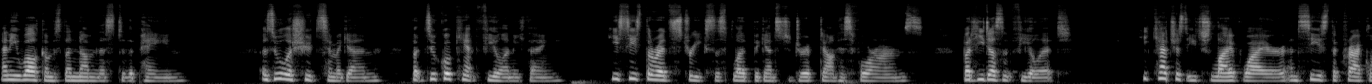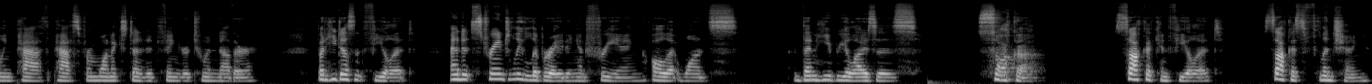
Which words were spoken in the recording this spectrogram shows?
and he welcomes the numbness to the pain. Azula shoots him again, but Zuko can't feel anything. He sees the red streaks as blood begins to drip down his forearms, but he doesn't feel it. He catches each live wire and sees the crackling path pass from one extended finger to another, but he doesn't feel it, and it's strangely liberating and freeing all at once. Then he realizes Sokka! Sokka can feel it. Sokka's flinching,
